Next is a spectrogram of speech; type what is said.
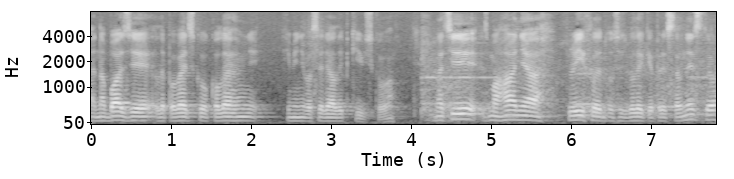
е, на базі Липовецького колегіуму імені Василя Липківського. На ці змагання приїхали досить велике представництво.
